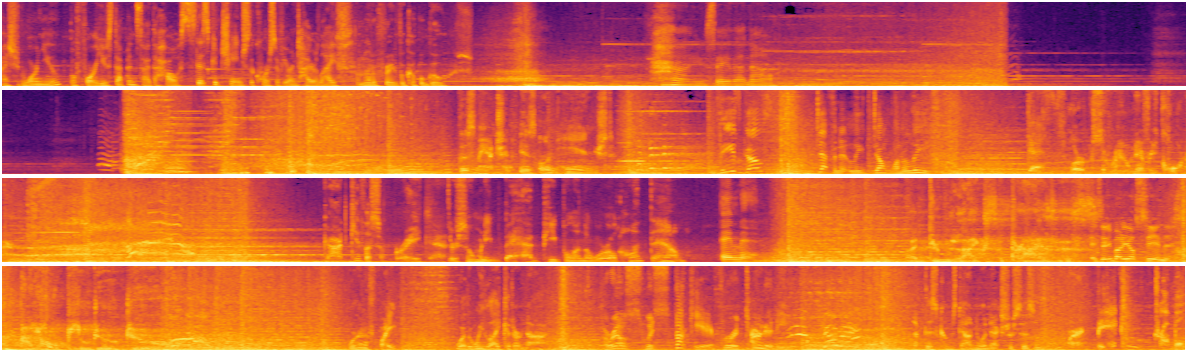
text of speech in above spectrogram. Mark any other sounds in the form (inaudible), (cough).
I should warn you before you step inside the house. This could change the course of your entire life. I'm not afraid of a couple ghosts. (laughs) you say that now. This mansion is unhinged. These ghosts definitely don't want to leave. Death lurks around every corner. God, give us a break. There's so many bad people in the world. Haunt them. Amen. I do like surprises. Is anybody else seeing this? I hope you do too. We're gonna fight, whether we like it or not. Or else we're stuck here for eternity. If this comes down to an exorcism, we're in big trouble.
